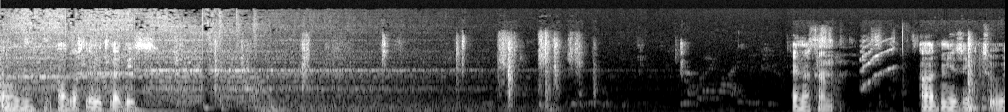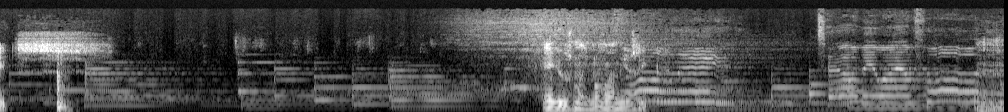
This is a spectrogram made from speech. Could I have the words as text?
um I'll just leave it like this. And I can add music to it and use my normal music. Um,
